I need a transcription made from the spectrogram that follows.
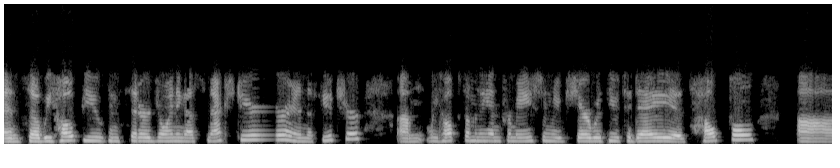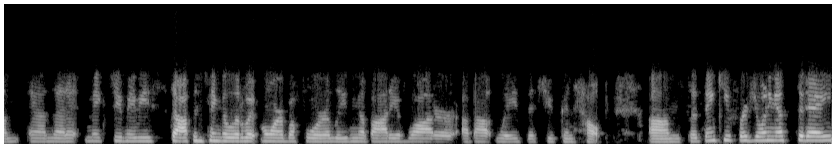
And so we hope you consider joining us next year and in the future. Um, we hope some of the information we've shared with you today is helpful um, and that it makes you maybe stop and think a little bit more before leaving a body of water about ways that you can help. Um, so thank you for joining us today.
